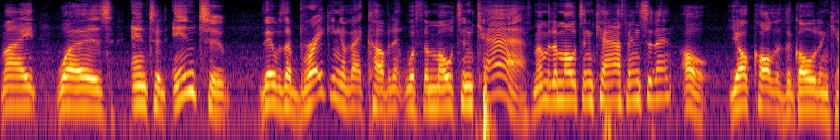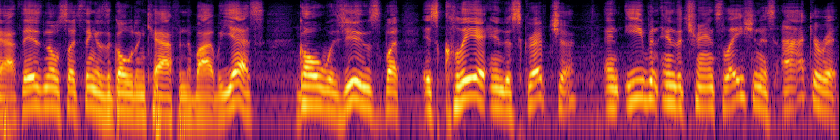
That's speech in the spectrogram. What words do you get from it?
right, was entered into, there was a breaking of that covenant with the molten calf. Remember the molten calf incident? Oh, y'all call it the golden calf. There's no such thing as a golden calf in the Bible. Yes, gold was used, but it's clear in the scripture and even in the translation, it's accurate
